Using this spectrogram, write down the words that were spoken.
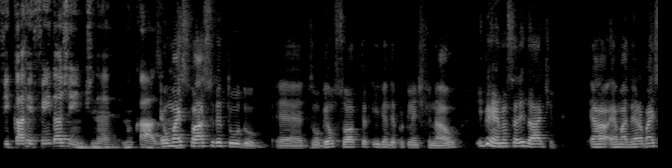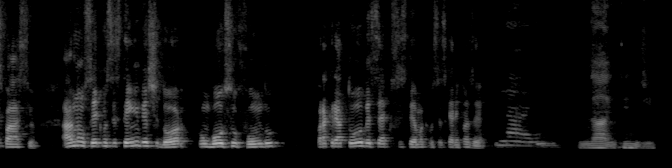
ficar refém da gente, né? No caso. É o mais fácil de tudo, é desenvolver um software e vender para o cliente final e ganhar mensalidade. É a, é a maneira mais fácil. A não ser que vocês tenham um investidor com bolso fundo para criar todo esse ecossistema que vocês querem fazer. Não, não entendi.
